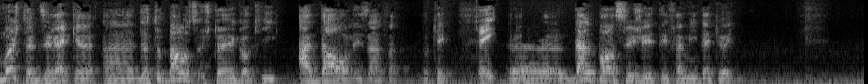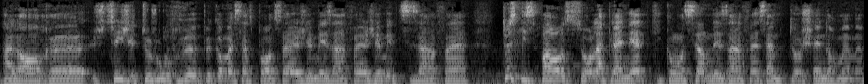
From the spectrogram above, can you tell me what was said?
Moi, je te dirais que euh, de toute base, je suis un gars qui adore les enfants. OK? OK. dans le passé, j'ai été famille d'accueil. Alors, euh, tu sais, j'ai toujours vu un peu comment ça se passait. J'ai mes enfants, j'ai mes petits-enfants. Tout ce qui se passe sur la planète qui concerne les enfants, ça me touche énormément.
